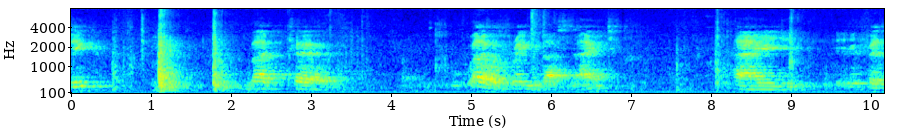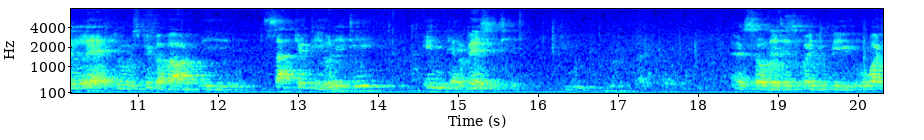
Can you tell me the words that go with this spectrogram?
speak, but uh, while I was praying last night, I felt led to speak about the subject unity in diversity. And so that is going to be what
